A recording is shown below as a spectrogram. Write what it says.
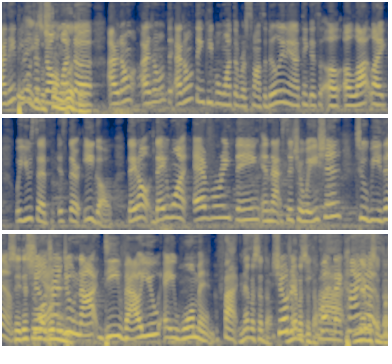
I think people Plague just don't want word, the. though. I don't. I don't. Th- I don't think people want the responsibility, and I think it's a, a lot like what you said. It's their ego. They don't. They want everything in that situation to be them. See, this is what Children women- do not devalue a woman. Facts. Never said that. Children, Never said that. but that kind Never of, said that.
